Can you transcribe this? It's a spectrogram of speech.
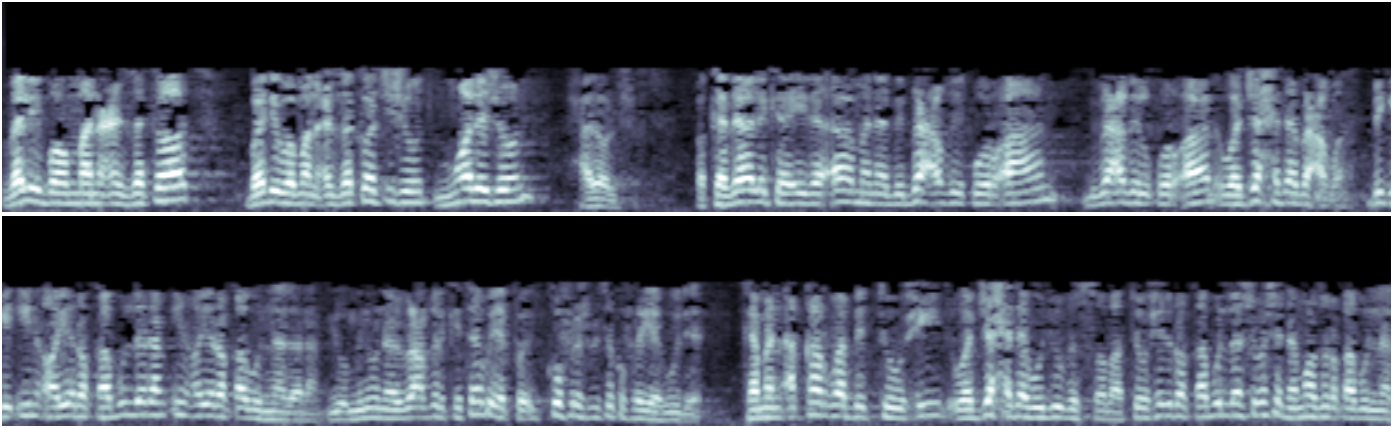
ولی با منع زکات ولی با منع زکات چی شد؟ مالشون حلال شد. وكذلك إذا آمن ببعض قرآن ببعض القرآن وجحد بعضه. بگه این آیه را قبول دارم این آیه را قبول ندارم یؤمنون ببعض الكتاب کفرش مثل کفر یهوده كمن أقر بالتوحید وجحد وجوب الصلاة. توحید را قبول داشته باشه نماز را قبول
